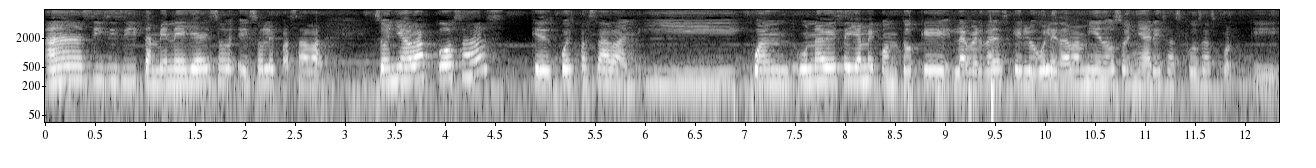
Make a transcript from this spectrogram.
Ah, sí, sí, sí, también ella eso, eso le pasaba. Soñaba cosas que después pasaban y cuando una vez ella me contó que la verdad es que luego le daba miedo soñar esas cosas porque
